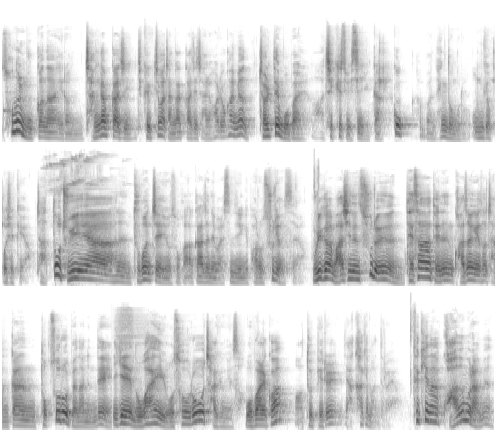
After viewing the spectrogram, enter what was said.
손을 묶거나 이런 장갑까지 긁지마 장갑까지 잘 활용하면 절대 모발 어, 지킬 수 있으니까 꼭 한번 행동으로 옮겨 보실게요. 자, 또 주의해야 하는 두 번째 요소가 아까 전에 말씀드린 게 바로 술이었어요. 우리가 마시는 술은 대사되는 과정에서 잠깐 독소로 변하는데 이게 노화의 요소로 작용해서 모발과 어, 두피를 약하게 만들어요. 특히나 과음을 하면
